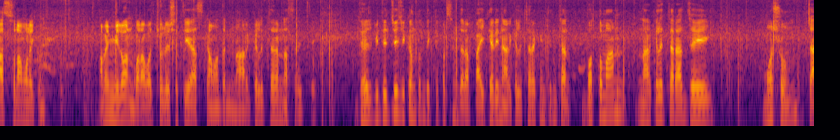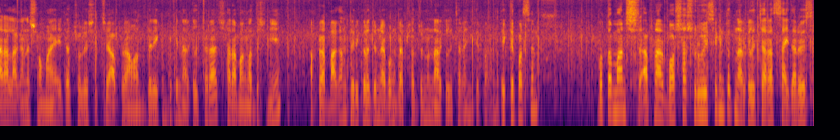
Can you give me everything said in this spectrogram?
আসসালামু আলাইকুম। আমি মিলন, বরাবর চলে এসেছি আজকে আমাদের নারকেলের চারা নার্সারিতে। দেশ বিদেশ যে যেখান্তন দেখতে পাচ্ছেন, যারা পাইকারি নারকেলের চারা কিনতে চান, বর্তমান নারকেলের চারা যেই মৌসুম, চারা লাগানোর সময় এটা চলে এসেছে। আপনারা আমাদের এখান থেকে নারকেল চারা সারা বাংলাদেশ নিয়ে আপনারা বাগান তৈরি করার জন্য এবং ব্যবসার জন্য নারকেলের চারা নিতে পারেন। দেখতে পাচ্ছেন, বর্তমান আপনার বর্ষা শুরু হয়েছে কিন্তু নারকেলের চারার চাহিদা রয়েছে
